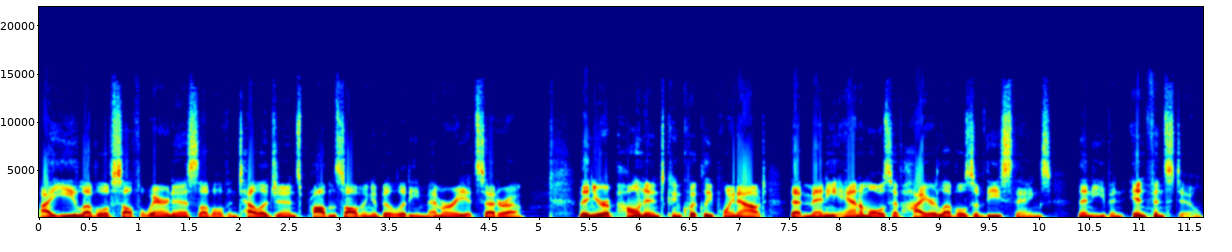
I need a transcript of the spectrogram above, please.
i.e., level of self awareness, level of intelligence, problem solving ability, memory, etc., then your opponent can quickly point out that many animals have higher levels of these things than even infants do.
